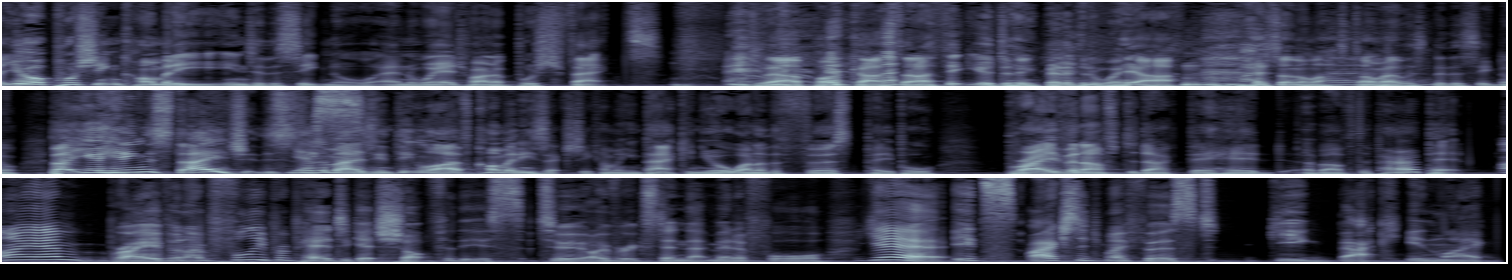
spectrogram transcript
So you're pushing comedy into the signal, and we're trying to push facts into our podcast. And I think you're doing better than we are, based on the last time I listened to the signal. But you're hitting the stage. This is Yes. an amazing thing. Live comedy is actually coming back, and you're one of the first people brave enough to duck their head above the parapet. I am brave, and I'm fully prepared to get shot for this. To overextend that metaphor, yeah, it's. I actually did my first gig back in like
